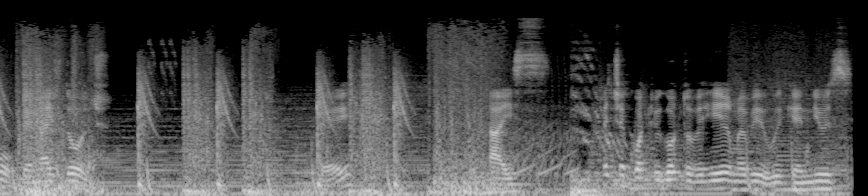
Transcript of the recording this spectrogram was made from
Oh, okay, nice dodge. Okay. Nice. Let's check what we got over here. Maybe we can use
